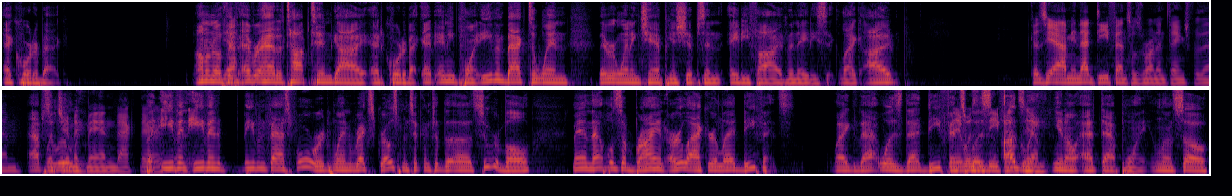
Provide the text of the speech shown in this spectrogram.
at quarterback. I don't know if Yeah. they've ever had a top ten guy at quarterback at any point, even back to when they were winning championships in '85 and '86. Like I, Because yeah, I mean that defense was running things for them Absolutely. with Jim McMahon back there. but even so. even even fast forward when Rex Grossman took him to the uh, Super Bowl, man, that was a Brian Urlacher led defense. Like that was that defense was was, defense, ugly, yeah. you know, at that point. So,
